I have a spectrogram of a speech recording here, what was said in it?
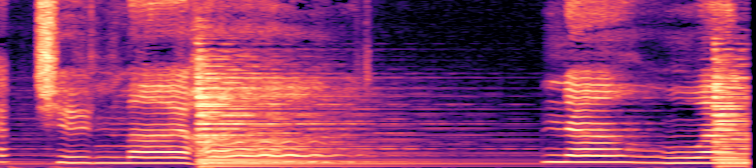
captured my heart. Now I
